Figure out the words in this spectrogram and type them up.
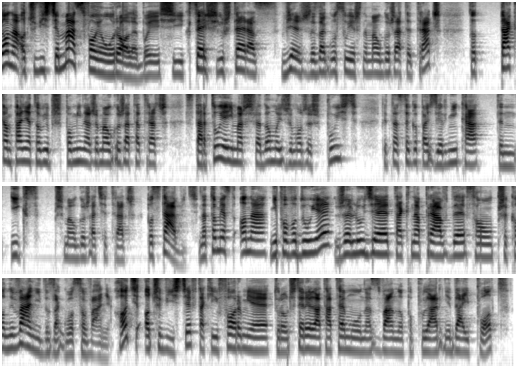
I ona oczywiście ma swoją rolę, bo jeśli chcesz już teraz, wiesz, że zagłosujesz na Małgorzatę Tracz, to ta kampania tobie przypomina, że Małgorzata Tracz startuje i masz świadomość, że możesz pójść 15 października ten X przy Małgorzacie Tracz postawić. Natomiast ona nie powoduje, że ludzie tak naprawdę są przekonywani do zagłosowania. Choć oczywiście w takiej formie, którą 4 lata temu nazwano popularnie daj płot,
